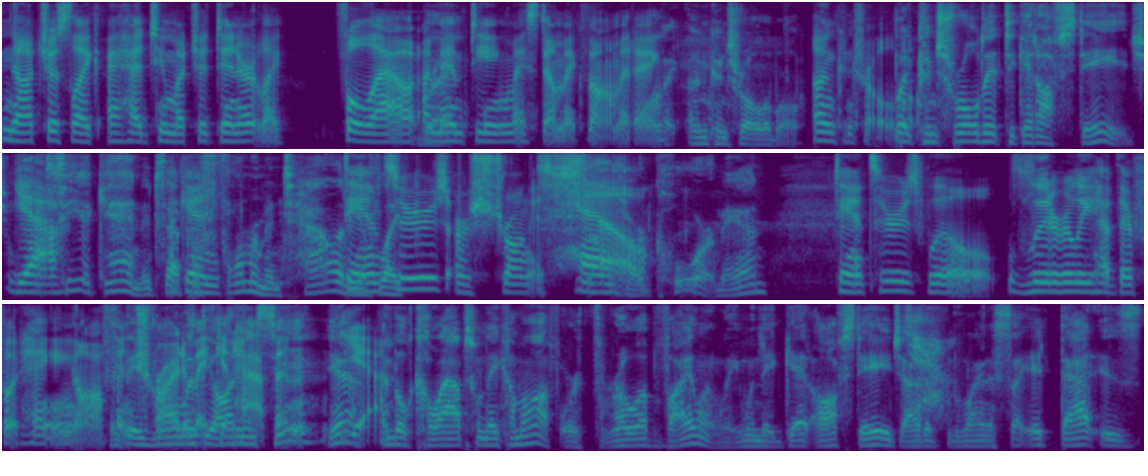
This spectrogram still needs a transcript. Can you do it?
not just like I had too much at dinner. Like full out. I'm emptying my stomach, vomiting, Like uncontrollable. uncontrollable. But controlled it to get off stage. Yeah. See again, it's that Again, performer mentality of like Dancers are strong as so hell. hardcore, man. Dancers will literally have their foot hanging off Like and try to make the it audience see happen. it. Yeah. yeah. And they'll collapse when they come off or throw up violently when they get off stage out of the line of sight. It that is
